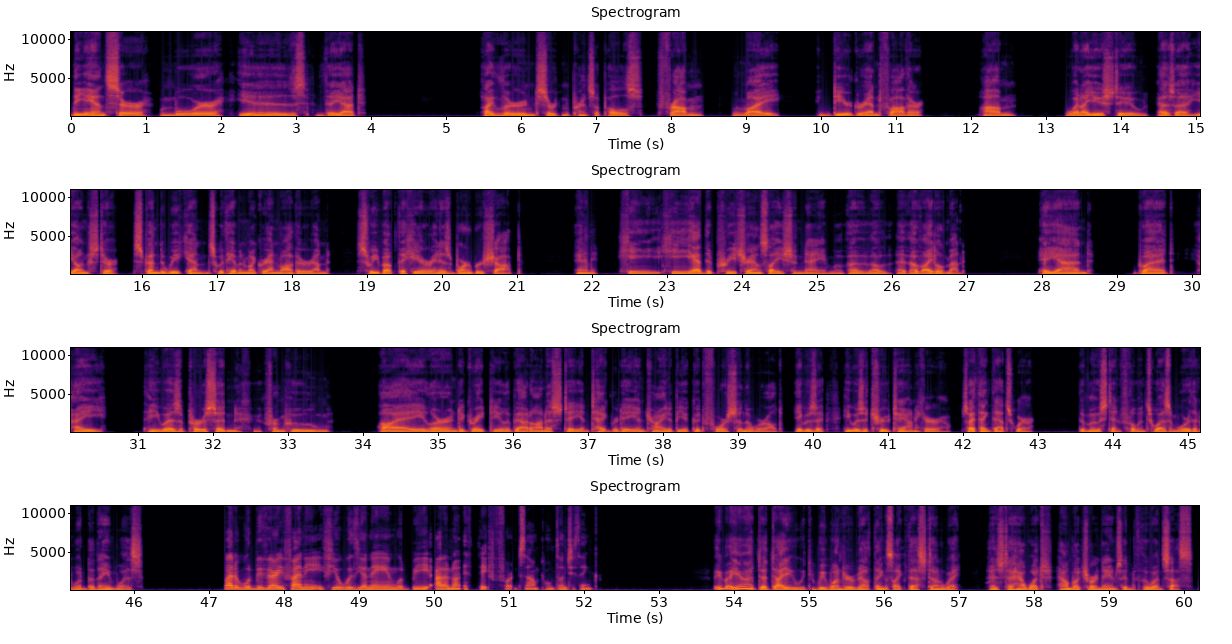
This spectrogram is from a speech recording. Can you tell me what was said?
the answer more is that I learned certain principles from my dear grandfather. Um, when I used to, as a youngster, spend the weekends with him and my grandmother and sweep up the hair in his barber shop. And he he had the pre-translation name of, of, of. And, but I, he was a person from whom I learned a great deal about honesty, integrity, and trying to be a good force in the world. He was a he was a true town hero. So I think that's where the most influence was more than what the name was. But it would be very funny if you, with your name, would be, I don't know, a thief, for example, don't you think? Eh, yeah, I, we wonder about things like this, don't we? As to how much how much our names influence us.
